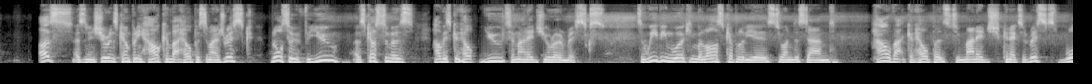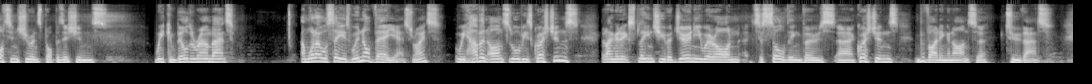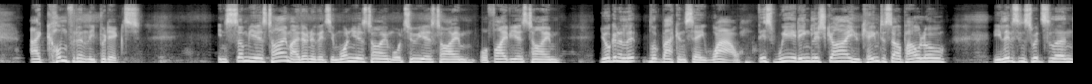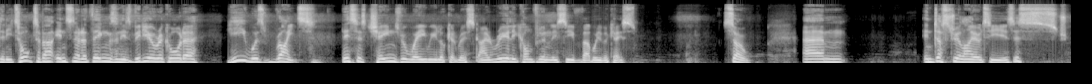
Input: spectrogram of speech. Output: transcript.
us as an insurance company. How can that help us to manage risk? But also for you as customers, how this can help you to manage your own risks. So, we've been working the last couple of years to understand how that can help us to manage connected risks, what insurance propositions we can build around that. And what I will say is, we're not there yet, right? We haven't answered all these questions, but I'm going to explain to you the journey we're on to solving those uh, questions and providing an answer to that. I confidently predict in some years' time, I don't know if it's in one year's time or two years' time or five years' time, you're going to look back and say, wow, this weird English guy who came to Sao Paulo he lives in Switzerland and he talked about Internet of Things and his video recorder. He was right. This has changed the way we look at risk. I really confidently see that will be the case. So, um, industrial IoT is this?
